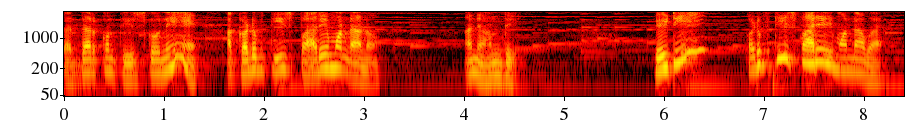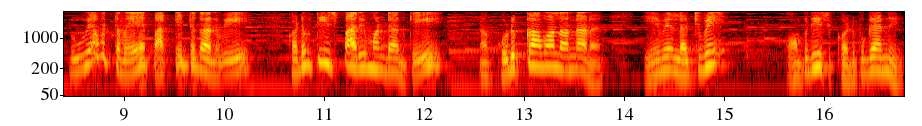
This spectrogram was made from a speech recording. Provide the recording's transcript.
పెద్దర్కం తీసుకొని ఆ కడుపు తీసి పారేయమన్నాను అని అంది. ఏటి? కడుపు తీసి పారేయమన్నావా? నువ్వేమత్తవే? పక్కింటి దానివి. కడుపు తీసి పారేయమనడానికి నాకు కొడుకు కావాలన్నాను. ఏమే లక్ష్మి? కొంప తీసి కడుపు కానీ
